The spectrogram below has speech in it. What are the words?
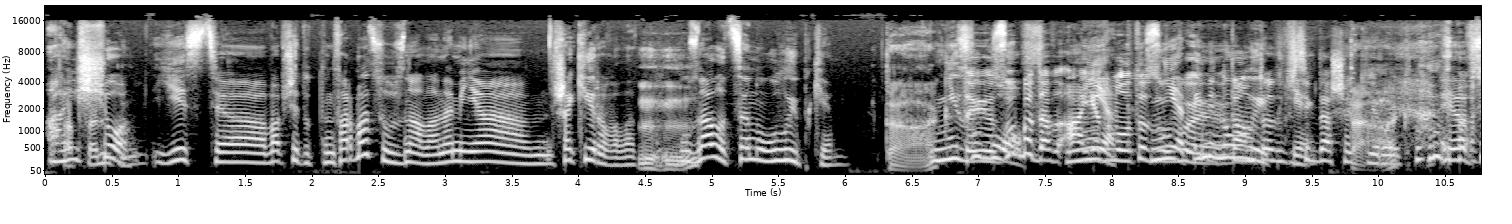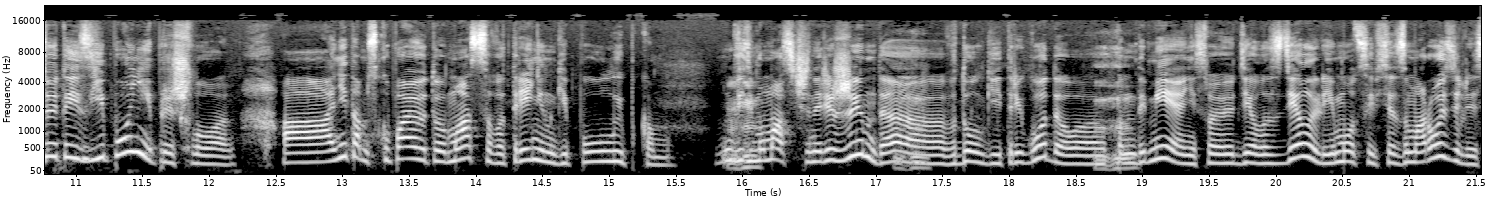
А Абсолютно. еще есть, э, вообще тут информацию узнала, она меня шокировала. Узнала цену улыбки. Так. Не Ты зубов. зубы дав- а, я Нет, думала, это Нет, зубы. именно Там это улыбки. всегда шокирует. Все это из Японии пришло. А они там скупают массово тренинги по улыбкам. Ну, Видимо, масочный режим, да, в долгие три года э, пандемии они свое дело сделали, эмоции все заморозились,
